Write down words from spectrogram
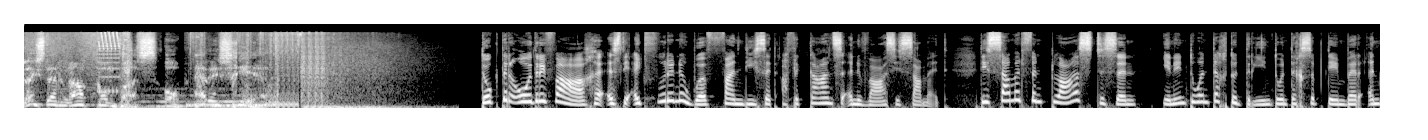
luister na Kompas op RSG. Dr Audrey Verhage is die uitvoerende hoof van die Suid-Afrikaanse Innovasie Summit. Die summit vind plaas tussen 21 tot 23 September in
